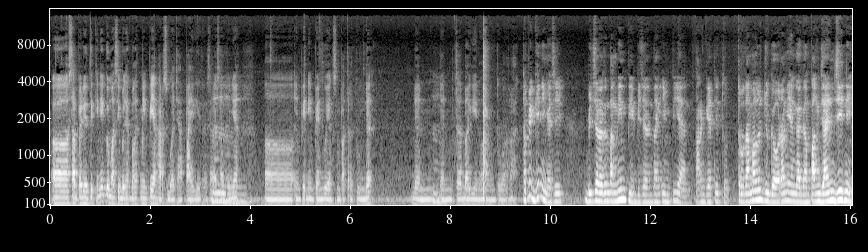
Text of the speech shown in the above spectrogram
Eh, sampai detik ini gue masih banyak banget mimpi yang harus gue capai gitu. Salah Hmm. satunya eh, impian-impian gue yang sempat tertunda dan Hmm. dan terbagian orang tua lah Tapi gini gak sih, bicara tentang mimpi, bicara tentang impian, target itu, terutama lu juga orang yang gak gampang janji nih.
